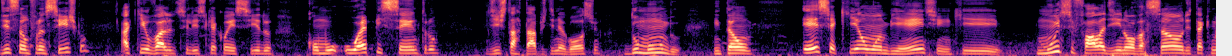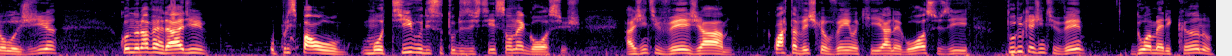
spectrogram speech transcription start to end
de São Francisco. Aqui o Vale do Silício, que é conhecido como o epicentro de startups de negócio do mundo. Então, esse aqui é um ambiente em que muito se fala de inovação, de tecnologia, quando na verdade o principal motivo disso tudo existir são negócios. A gente vê já, quarta vez que eu venho aqui a negócios e tudo que a gente vê do americano,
